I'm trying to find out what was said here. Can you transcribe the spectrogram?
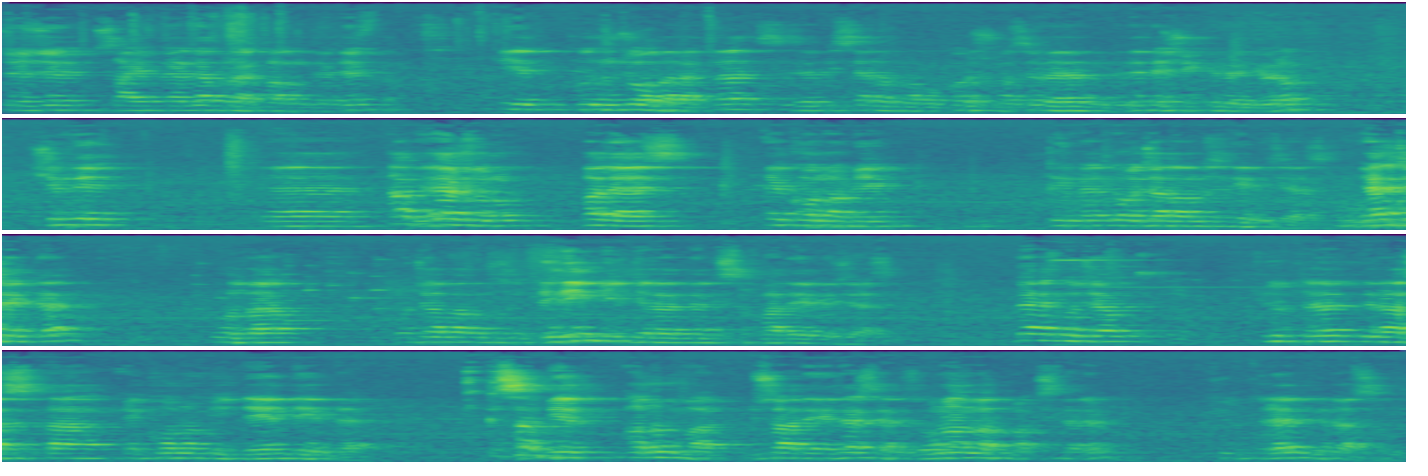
sözü sahiplerine bırakalım dedim. Bir kurucu olarak da size bir selamlama konuşması verelim dedi, teşekkür ediyorum. Şimdi, eee tabii Erzurum, Palez, ekonomi, kıymetli hocalarımızı dinleyeceğiz. Gerçekten burada hocalarımızın derin bilgilerinden istifade edeceğiz. Ben hocam kültürel mirasta ekonomi dendiğinde kısa bir anım var. Müsaade ederseniz onu anlatmak isterim. Kültürel mirasımız.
